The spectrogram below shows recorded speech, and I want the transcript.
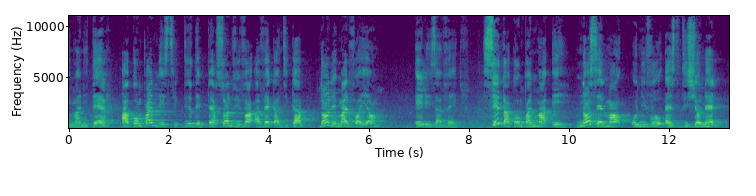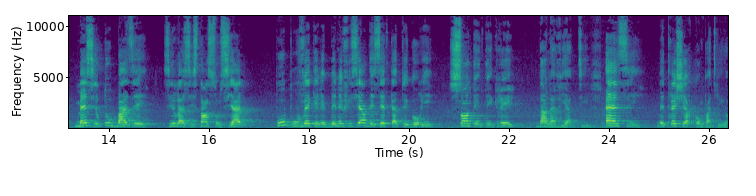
humanitaires, accompagne les structures des personnes vivant avec handicap, dont les malvoyants et les aveugles. Cet accompagnement est non seulement au niveau institutionnel, mais surtout basé sur l'assistance sociale pour prouver que les bénéficiaires de cette catégorie sont intégrés dans la vie active. Ainsi, mes très chers compatriotes,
